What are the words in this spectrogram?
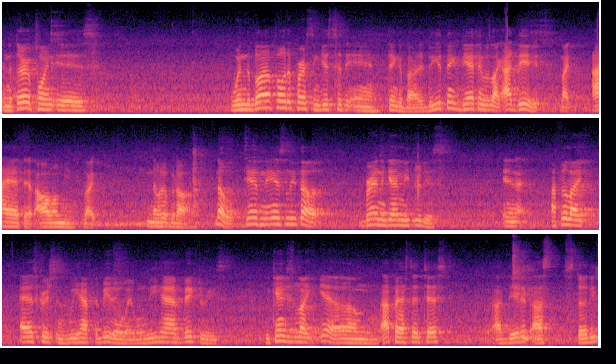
And the third point is when the blindfolded person gets to the end, think about it. Do you think D'Anthony was like, I did it? Like, I had that all on me. Like, no help at all. No, D'Anthony instantly thought, Brandon got me through this. And I feel like as Christians, we have to be that way. When we have victories, we can't just be like, yeah, um, I passed that test. I did it. I studied.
